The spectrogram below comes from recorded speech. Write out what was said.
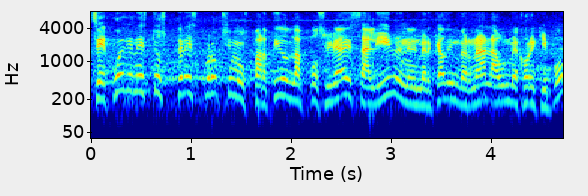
¿Se juega en estos tres próximos partidos la posibilidad de salir en el mercado invernal a un mejor equipo?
